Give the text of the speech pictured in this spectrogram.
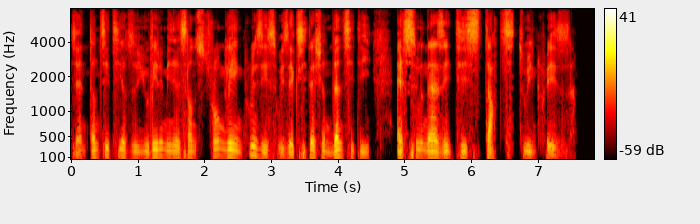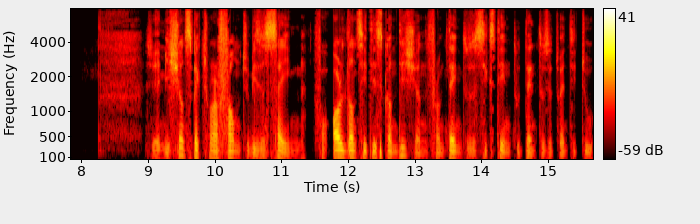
the intensity of the UV luminescence strongly increases with excitation density as soon as it starts to increase. The emission spectra are found to be the same for all densities conditions from 10 to the 16 to 10 to the 22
